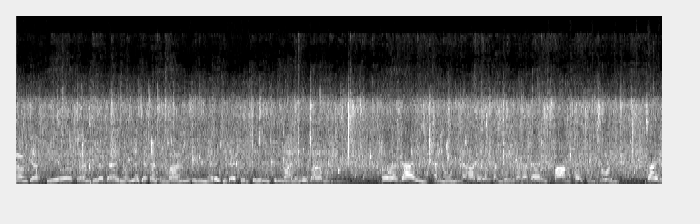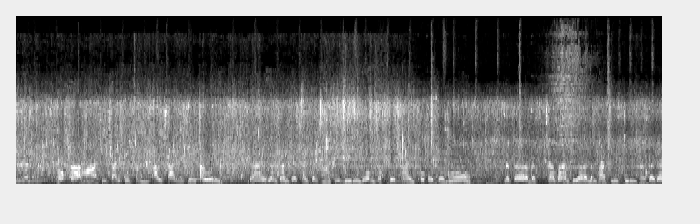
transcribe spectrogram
บางจากเดียวการเดียวได้เนาะเนี่ยจากการสันบานนี่เป็นมีอะไรที่ได้เติมเติมขึ้นมาในหมู่บ้านก็ได้ถนนนะคะได้ทำถนนแล้วก็ได้ฟาร์มแพะชุมชน ได้เรือนเพาะกล้าไม้ที่ใช้ปลูกสมุนไพรใช้ในชุมชน ได้เรื่องการแก้ไขปัญหาที่ดินร่วมกับเครือข่ายคอปสม แล้วก็แบบชาวบ้านที่ว่าลำบากจริงๆ ค่ะ ก็ได้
